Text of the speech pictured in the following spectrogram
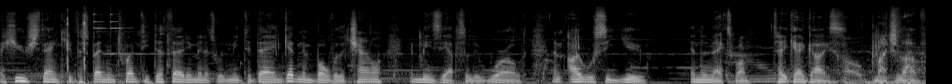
A huge thank you for spending 20 to 30 minutes with me today and getting involved with the channel. It means the absolute world. And I will see you in the next one. Take care, guys. Much love.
